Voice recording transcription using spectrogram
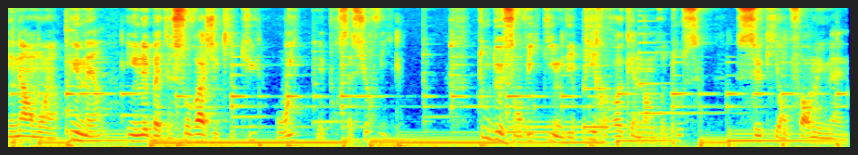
mais néanmoins humain, et une bête sauvage qui tue, oui, mais pour sa survie. Tous deux sont victimes des pires requins d'entre tous, ceux qui ont forme humaine.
